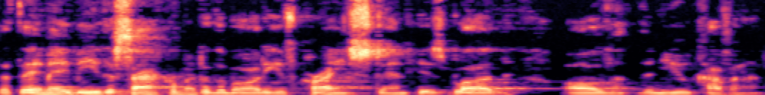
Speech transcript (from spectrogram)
that they may be the sacrament of the body of Christ and his blood of the new covenant.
